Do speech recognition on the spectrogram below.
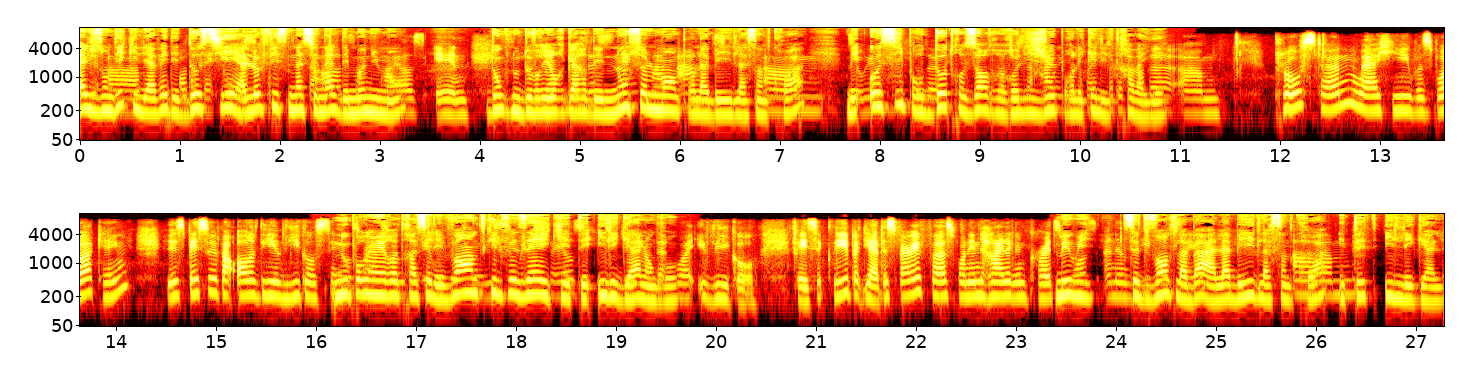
elles ont dit qu'il y avait des dossiers à l'Office national des monuments. Donc nous devrions regarder non seulement pour l'abbaye de la Sainte-Croix, mais aussi pour d'autres ordres religieux pour lesquels il travaillait. Nous pourrions y retracer les ventes qu'il faisait et qui étaient illégales en gros. Mais oui, cette vente là-bas à l'abbaye de la Sainte-Croix était illégale.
